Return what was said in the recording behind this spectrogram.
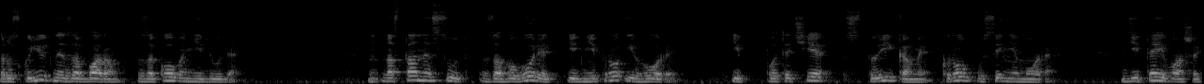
Розкують незабаром заковані люди. Настане суд, заговорять і Дніпро, і гори, і потече сторіками кров у синє море. Дітей ваших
